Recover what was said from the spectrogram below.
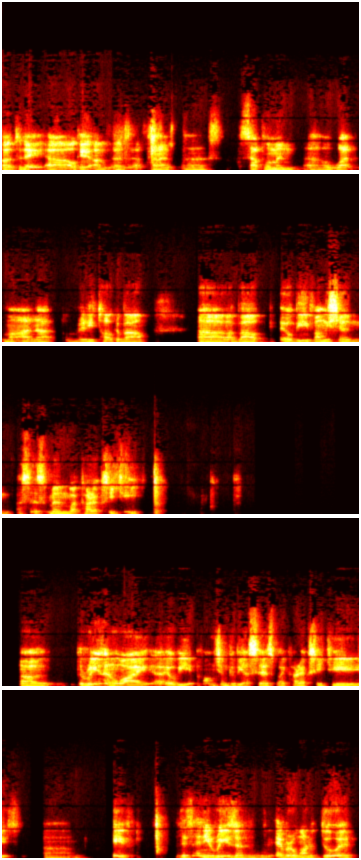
Uh, today, uh, okay, I'm uh, kind of uh, supplement uh, what Maana already talked about uh, about LV function assessment by cardiac CT. Uh, the reason why LV function could be assessed by cardiac CT is um, if there's any reason we ever want to do it,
